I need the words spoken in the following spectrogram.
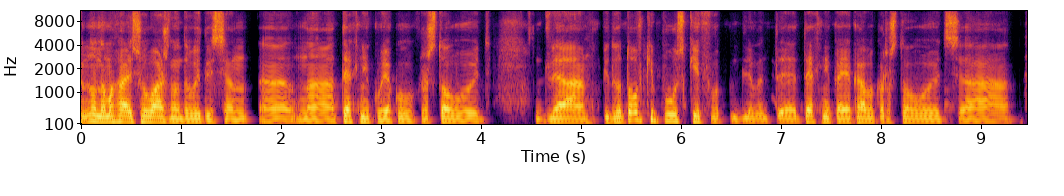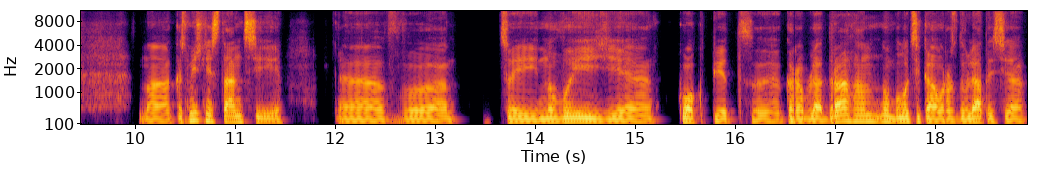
ну, намагаюся уважно дивитися на техніку, яку використовують для підготовки пусків, для техніка, яка використовується на космічній станції, в цей новий кокпіт е, корабля Драган. Ну, було цікаво роздивлятися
